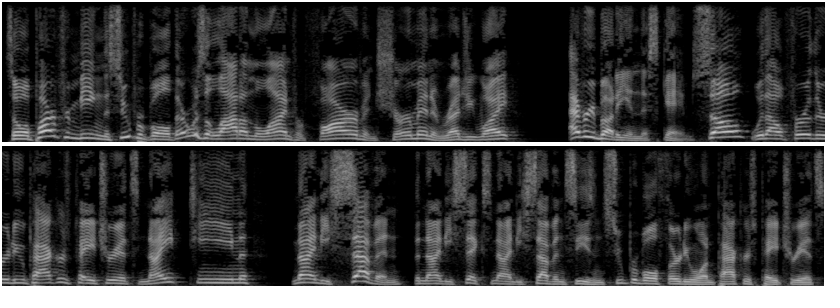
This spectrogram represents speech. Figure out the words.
So apart from being the Super Bowl, there was a lot on the line for Favre and Sherman and Reggie White, everybody in this game. So without further ado, Packers Patriots 1997, the 96 97 season, Super Bowl 31, Packers Patriots.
